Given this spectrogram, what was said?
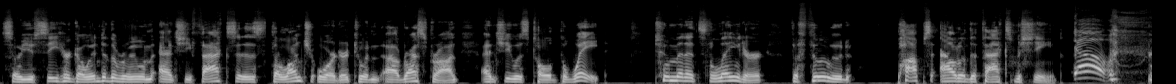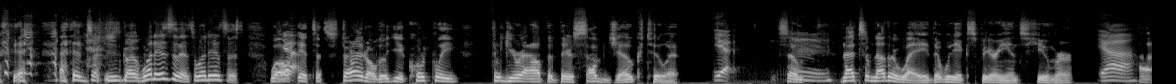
So you see her go into the room and she faxes the lunch order to a uh, restaurant and she was told to wait. Two minutes later, the food pops out of the fax machine. Oh. and so she's going, What is this? What is this? Well, yeah. it's a startle that you quickly figure out that there's some joke to it. Yeah. So mm. that's another way that we experience humor. Yeah. Uh,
